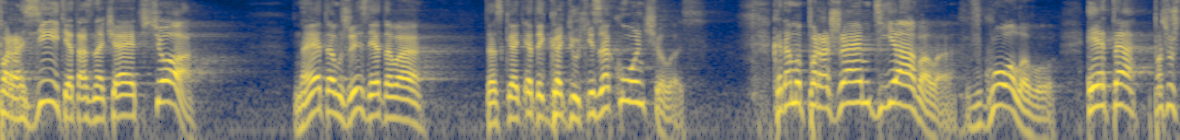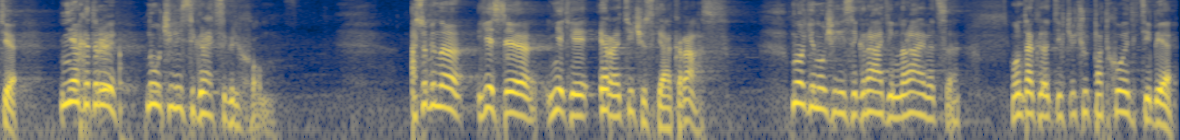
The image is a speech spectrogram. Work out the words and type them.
поразить, это означает все. На этом жизнь этого так сказать, этой гадюки закончилась. Когда мы поражаем дьявола в голову, это, послушайте, некоторые научились играть с грехом. Особенно если некий эротический окрас. Многие научились играть, им нравится. Он так чуть-чуть подходит к тебе,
